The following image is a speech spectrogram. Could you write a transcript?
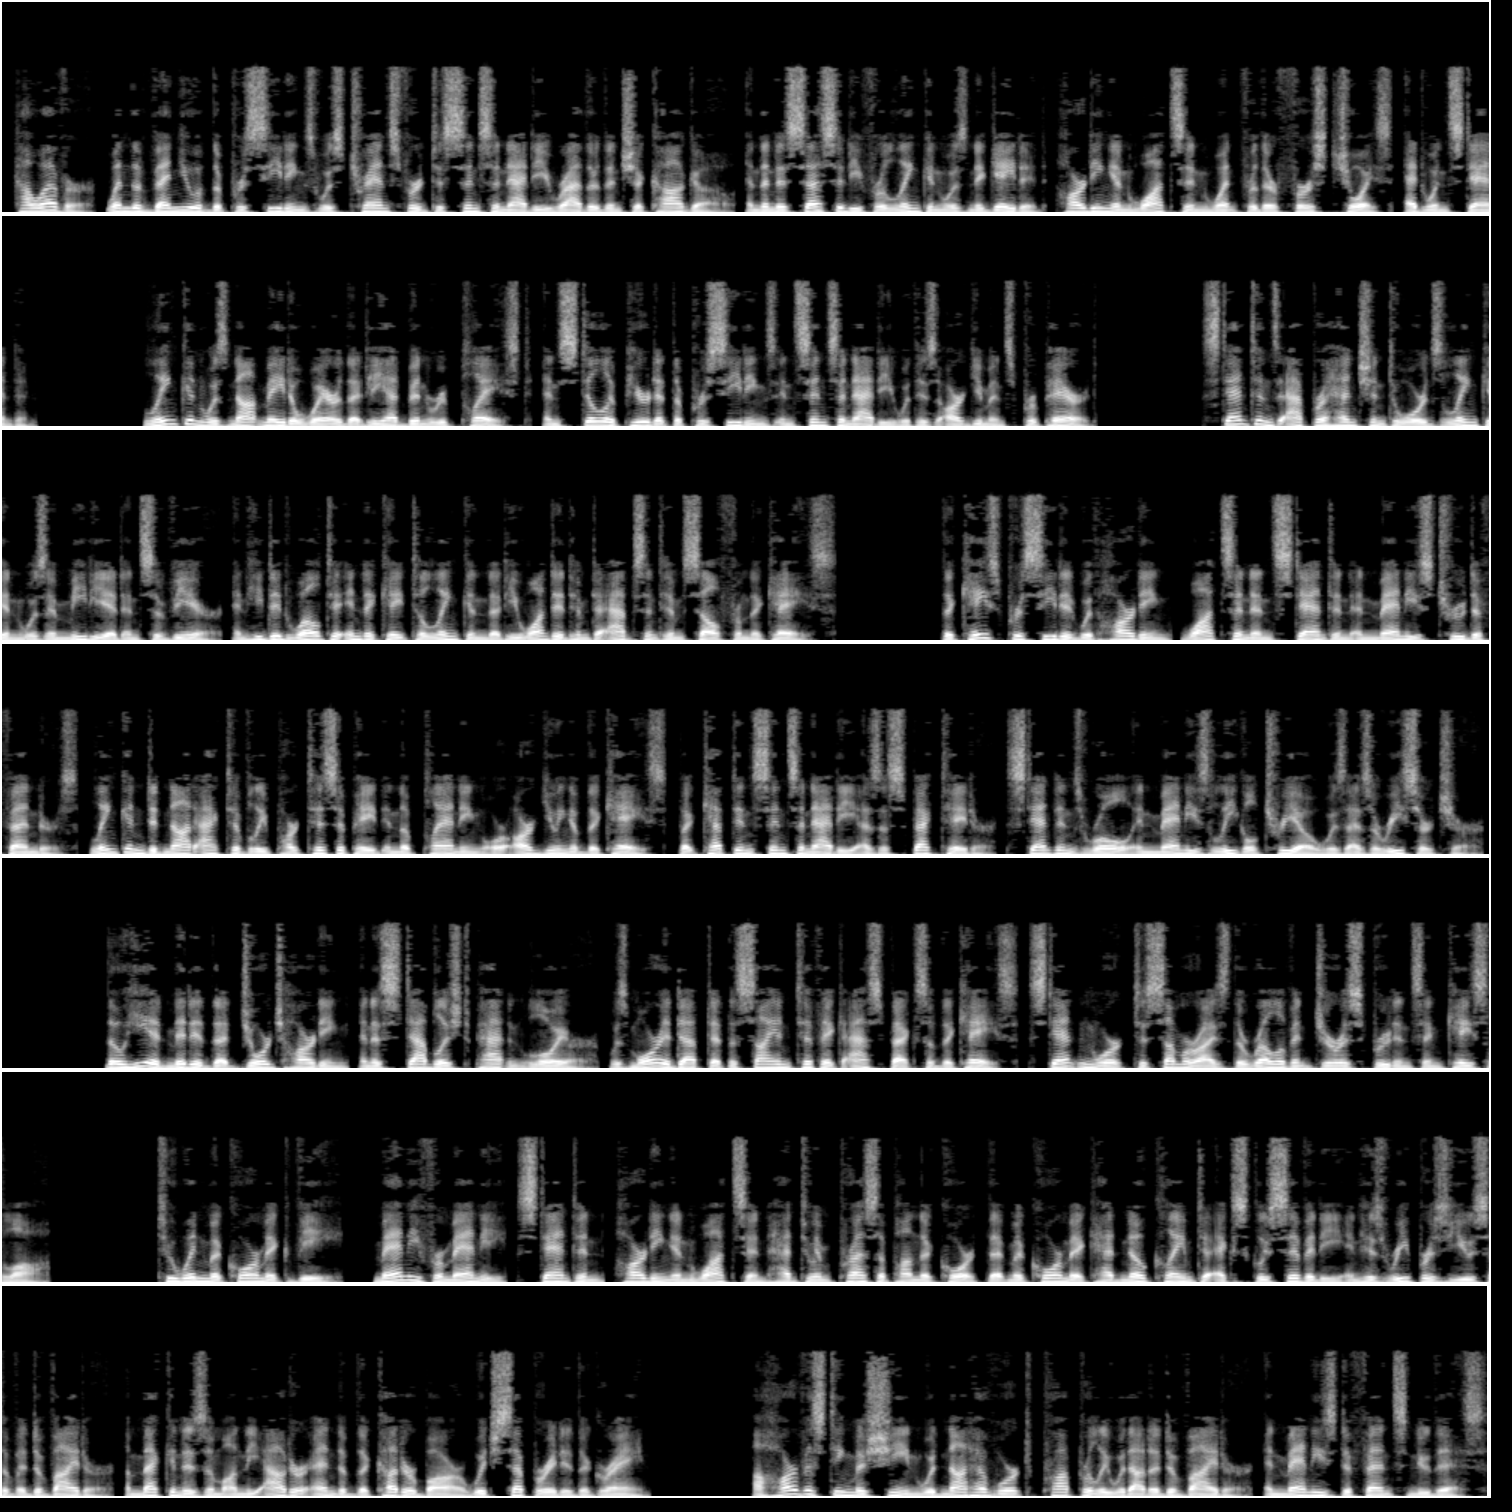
However, when the venue of the proceedings was transferred to Cincinnati rather than Chicago, and the necessity for Lincoln was negated, Harding and Watson went for their first choice, Edwin Stanton. Lincoln was not made aware that he had been replaced, and still appeared at the proceedings in Cincinnati with his arguments prepared. Stanton's apprehension towards Lincoln was immediate and severe, and he did well to indicate to Lincoln that he wanted him to absent himself from the case. The case proceeded with Harding, Watson and Stanton and Manny's true defenders. Lincoln did not actively participate in the planning or arguing of the case, but kept in Cincinnati as a spectator. Stanton's role in Manny's legal trio was as a researcher. Though he admitted that George Harding, an established patent lawyer, was more adept at the scientific aspects of the case, Stanton worked to summarize the relevant jurisprudence and case law. To win McCormick v. Manny for Manny, Stanton, Harding and Watson had to impress upon the court that McCormick had no claim to exclusivity in his reaper's use of a divider, a mechanism on the outer end of the cutter bar which separated the grain. A harvesting machine would not have worked properly without a divider, and Manny's defense knew this.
